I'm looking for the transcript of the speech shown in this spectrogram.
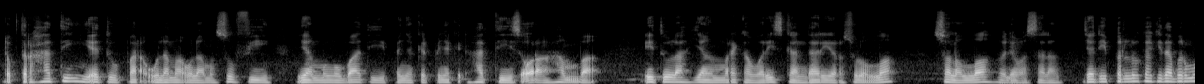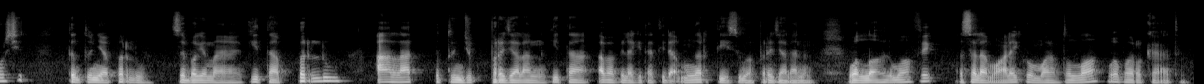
Dokter hati yaitu para ulama-ulama sufi yang mengobati penyakit-penyakit hati seorang hamba. Itulah yang mereka wariskan dari Rasulullah Sallallahu Alaihi Wasallam. Jadi perlukah kita bermursyid? Tentunya perlu. Sebagaimana kita perlu alat petunjuk perjalanan kita apabila kita tidak mengerti sebuah perjalanan. Wallahul muwaffiq. Assalamualaikum warahmatullahi wabarakatuh.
